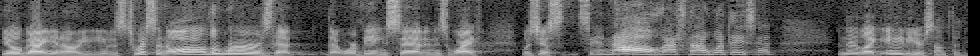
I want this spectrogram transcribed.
the old guy, you know, he, he was twisting all the words that, that were being said, and his wife was just saying, No, that's not what they said. And they're like 80 or something.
